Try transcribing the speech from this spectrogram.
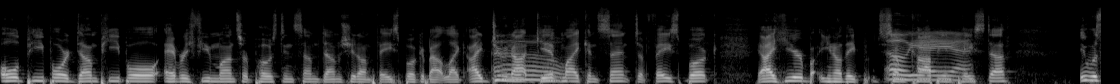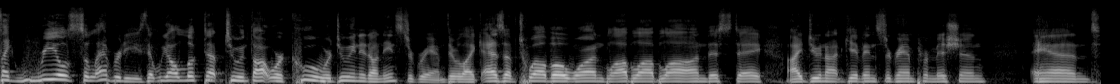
old people or dumb people every few months are posting some dumb shit on Facebook about like I do not give Oh. my consent to Facebook. I hear, you know, they oh, some Oh, yeah, copy yeah, and yeah. paste stuff. It was like real celebrities that we all looked up to and thought were cool. Were doing it on Instagram. They were like, as of twelve oh one, blah blah blah. On this day, I do not give Instagram permission. And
